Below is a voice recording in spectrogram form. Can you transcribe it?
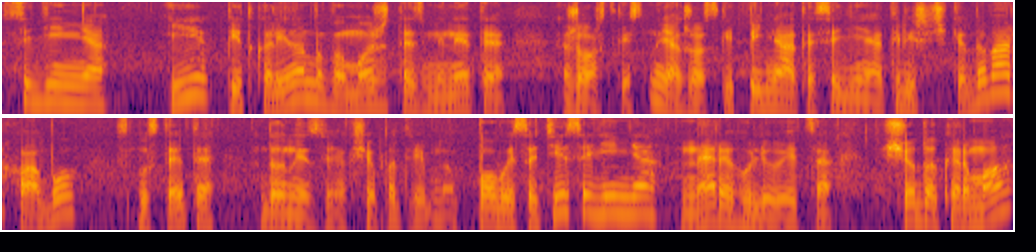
сидіння, і під колінами ви можете змінити жорсткість. Ну, як жорсткість, підняти сидіння трішечки доверху або спустити донизу, якщо потрібно. По висоті сидіння не регулюється. Щодо керма,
